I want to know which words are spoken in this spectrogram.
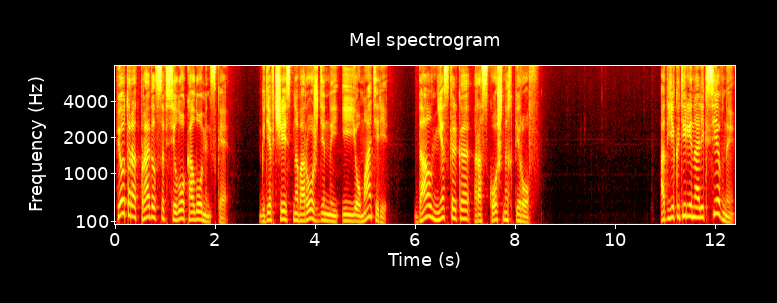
Петр отправился в село Коломенское, где в честь новорожденной и ее матери дал несколько роскошных перов. От Екатерины Алексеевны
